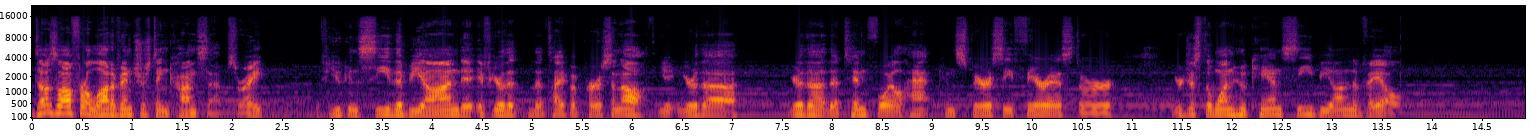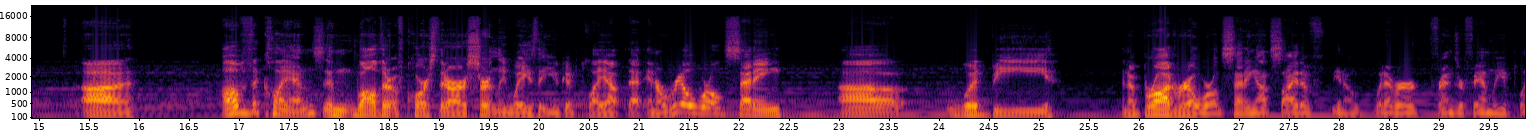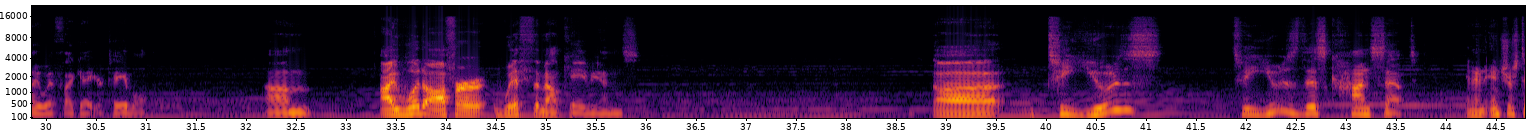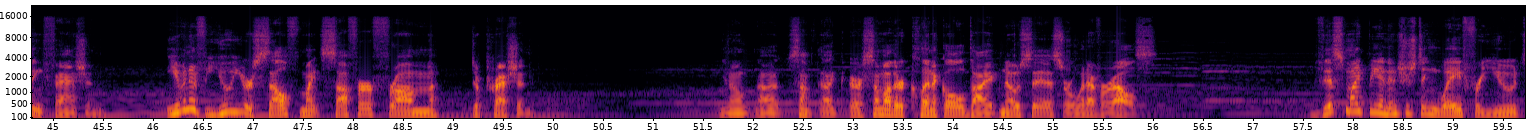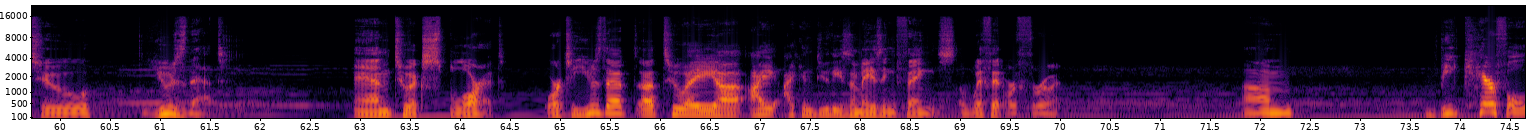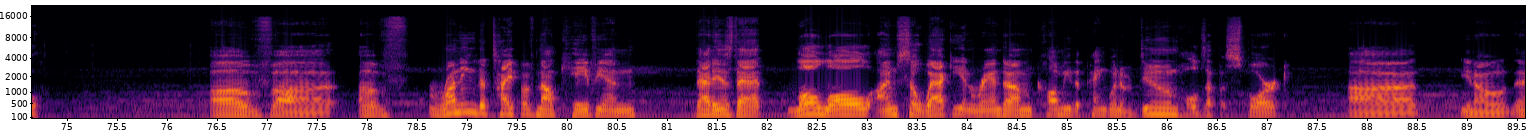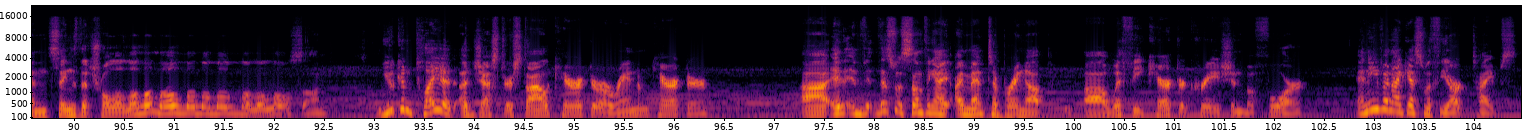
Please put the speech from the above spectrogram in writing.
does offer a lot of interesting concepts, right? If you can see the beyond, if you're the, the type of person, oh, you're the you're the the tinfoil hat conspiracy theorist, or you're just the one who can see beyond the veil. Uh, of the clans, and while there, of course, there are certainly ways that you could play up that in a real world setting, uh, would be in a broad real world setting outside of you know whatever friends or family you play with, like at your table. Um, I would offer with the Malkavians uh, to use to use this concept in an interesting fashion, even if you yourself might suffer from depression, you know, uh, some like, or some other clinical diagnosis or whatever else. This might be an interesting way for you to use that and to explore it or to use that uh, to a uh, I, I can do these amazing things with it or through it um, be careful of uh, of running the type of Malkavian that is that lol lol I'm so wacky and random. Call me the Penguin of Doom. Holds up a spork, uh, you know, and sings the troll lol lol lol lol lol lol lol song. You can play a, a jester style character, a random character. Uh, and, and this was something I, I meant to bring up uh, with the character creation before, and even I guess with the archetypes.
